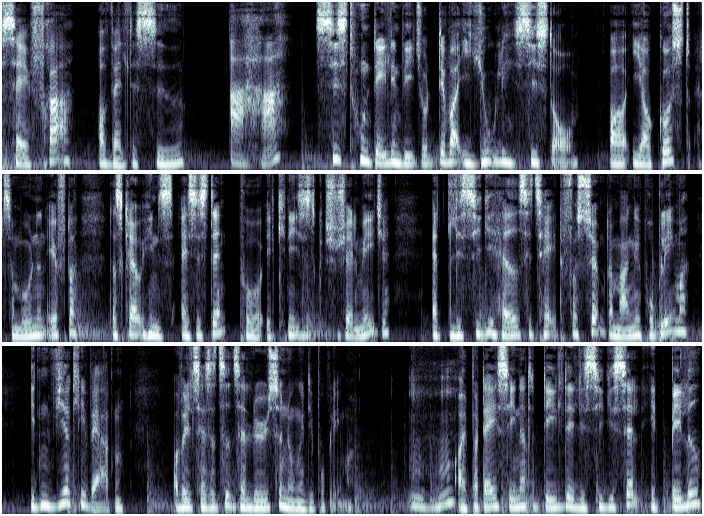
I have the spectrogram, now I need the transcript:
sagde fra og valgte side. Aha. Sidst hun delte en video, det var i juli sidste år. Og i august, altså måneden efter, der skrev hendes assistent på et kinesisk social medie, at Lisicki havde, citat, forsømt af mange problemer i den virkelige verden, og ville tage sig tid til at løse nogle af de problemer. Mm-hmm. Og et par dage senere, der delte Lisicki selv et billede,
